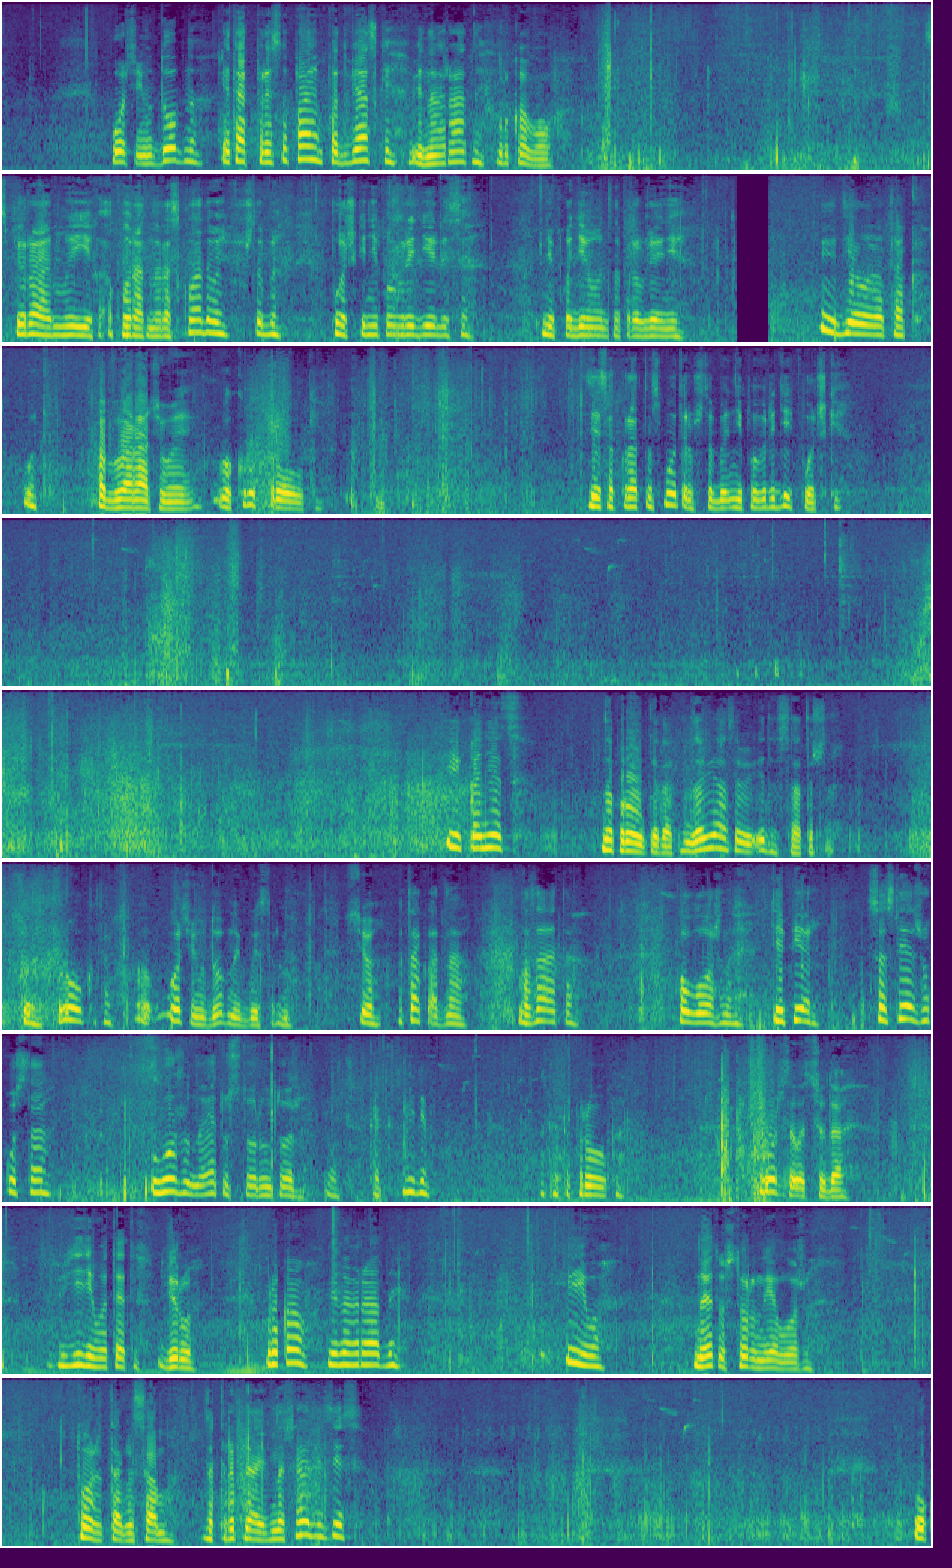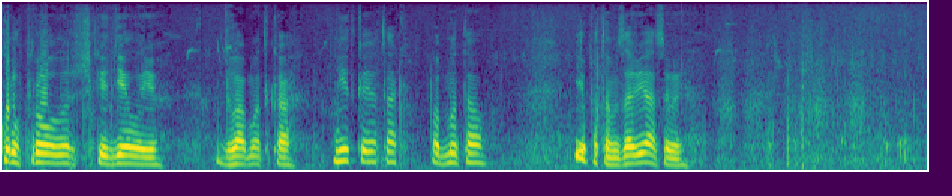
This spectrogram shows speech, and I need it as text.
Очень удобно. Итак, приступаем к подвязке виноградных рукавов. Сперва мы их аккуратно раскладываем, чтобы почки не повредились в необходимом направлении. И делаю так, вот, обворачивая вокруг проволоки. Здесь аккуратно смотрим, чтобы не повредить почки. И конец на проволоке так завязываю и достаточно. Все, проволока так очень удобно и быстро. Все, вот так одна лоза это положена. Теперь со следующего куста ложу на эту сторону тоже. Вот, как видим, вот эта проволока. Ложится вот сюда. Видим, вот это беру рукав виноградный и его на эту сторону я ложу. Тоже так же самое закрепляю вначале здесь. Вокруг проволочки делаю два мотка ниткой я так обмотал. И потом завязываю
